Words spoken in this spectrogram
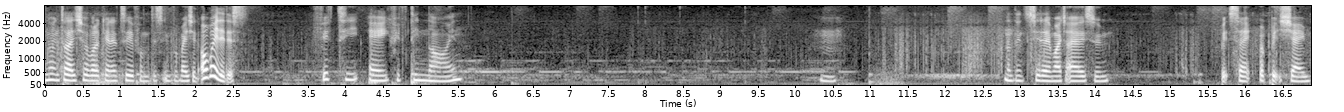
I'm not entirely sure what I can see from this information. Oh, wait, it is. 58, 59. Hmm. Nothing to see that much, I assume. Bit sa a bit shame.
